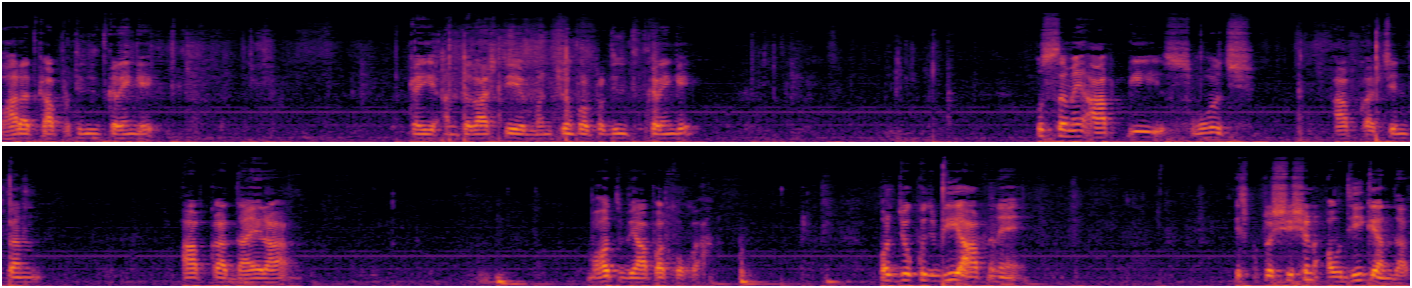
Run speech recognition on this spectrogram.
भारत का प्रतिनिधित्व करेंगे, कई अंतर्राष्ट्रीय मंचों पर प्रतिनिधित्व करेंगे, उस समय आपकी सोच, आपका चिंतन, आपका दायरा बहुत व्यापक होगा। और जो कुछ भी आपने इस प्रशिक्षण अवधि के अंदर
